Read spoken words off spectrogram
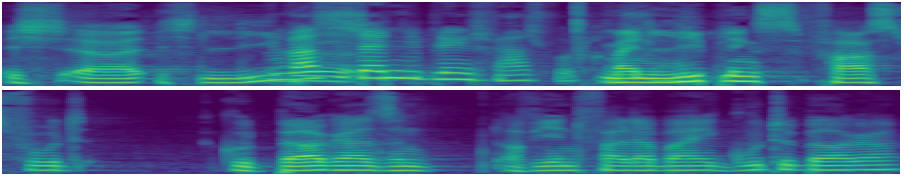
ich, äh, ich liebe. Was ist dein Lieblingsfastfood? Mein Lieblings-Fastfood, gut, Burger sind auf jeden Fall dabei, gute Burger.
